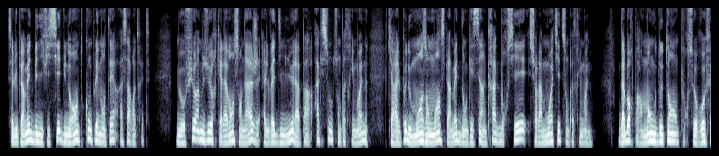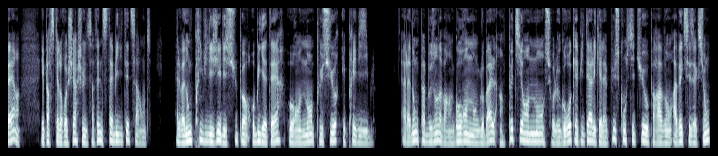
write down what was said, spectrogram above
Ça lui permet de bénéficier d'une rente complémentaire à sa retraite. Mais au fur et à mesure qu'elle avance en âge, elle va diminuer la part action de son patrimoine car elle peut de moins en moins se permettre d'encaisser un crack boursier sur la moitié de son patrimoine. D'abord par manque de temps pour se refaire et parce qu'elle recherche une certaine stabilité de sa rente. Elle va donc privilégier les supports obligataires au rendement plus sûr et prévisible. Elle a donc pas besoin d'avoir un gros rendement global, un petit rendement sur le gros capital qu'elle a pu se constituer auparavant avec ses actions,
